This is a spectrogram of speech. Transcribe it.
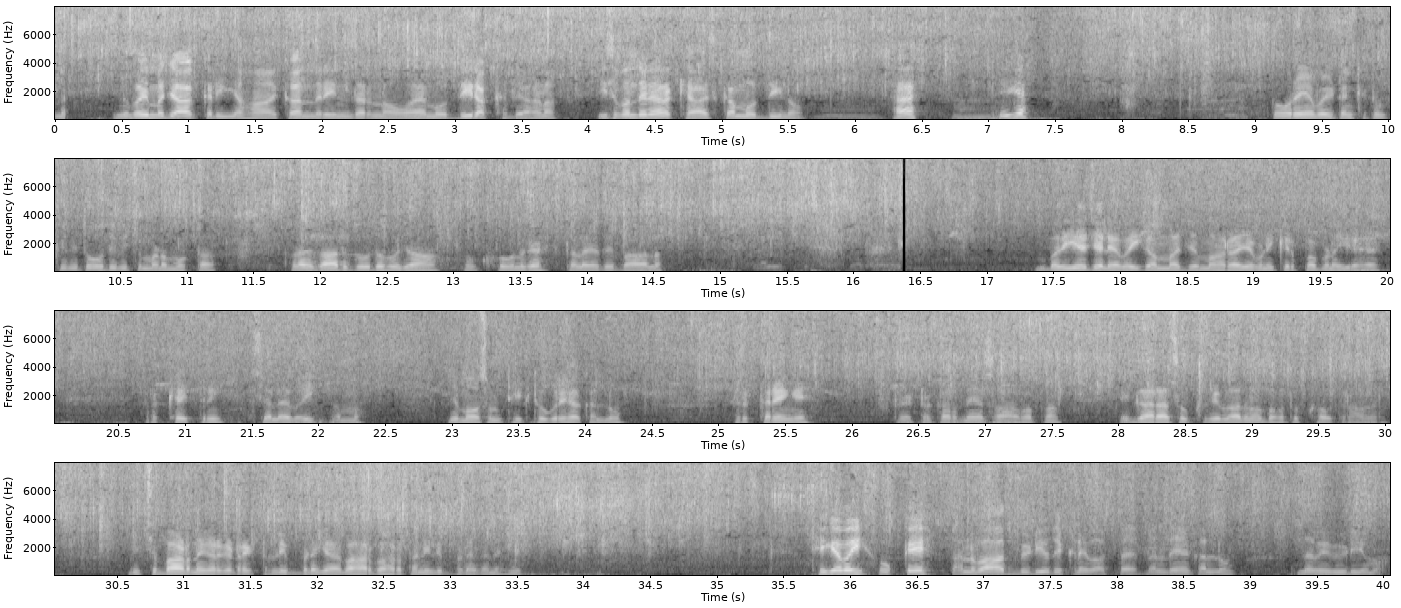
ਇਹਨੂੰ ਬਾਈ ਮਜ਼ਾਕ ਕਰੀ ਹਾਂ ਇੱਕ ਨਰਿੰਦਰ ਨੌ ਹੈ, ਮੋਦੀ ਰੱਖ ਦਿਆ ਹਨਾ। ਇਸ ਬੰਦੇ ਨੇ ਰੱਖਿਆ ਇਸਕਾ ਮੋਦੀ ਨੌ। ਹੈ? ਠੀਕ ਹੈ? ਧੋ ਰਹੇ ਆ ਬਾਈ ਟੰਕੀ ਟੁੰਕੀ ਵੀ, ਧੋ ਦੇ ਵਿੱਚ ਮੜਾ ਮੋਟਾ। ਥੋੜਾ ਗਾਦ ਗੂਦ ਹੋ ਜਾ ਖੋਲ ਕੇ ਤਲੇ ਦੇ ਬਾਲ। ਵਧੀਆ ਚੱਲਿਆ ਬਾਈ ਕੰਮ ਅੱਜ। ਮਹਾਰਾਜ ਆਪਣੀ ਕਿਰਪਾ ਬਣਾਈ ਰਿਹਾ। ਰੱਖਿਆ ਇਤਨੀ। ਚੱਲਿਆ ਬਾਈ ਕੰਮ। ਜੇ ਮੌਸਮ ਠੀਕ ਠੁਕ ਰਿਹਾ ਕੱਲ ਨੂੰ ਫਿਰ ਕਰਾਂਗੇ। ਟਰੈਕਟਰ ਕਰਦੇ ਆ ਸਾਫ਼ ਆਪਾਂ। ਇਹ ਗਾਰਾ ਸੁੱਕ ਕੇ ਬਾਅਦ ਮੈਂ ਬਹੁਤ ਔਖਾ ਉਤਰਾ ਫਿਰ। ਵਿੱਚ ਬਾੜਨੇ ਕਰਕੇ ਟਰੈਕਟਰ ਲਿਬੜ ਗਿਆ। ਬਾਹਰ ਬਾਹਰ ਤਾਂ ਨਹੀਂ ਲਿਬੜਿਆ ਤਾਂ ਨਹੀਂ। ਠੀਕ ਹੈ ਬਾਈ। ਓਕੇ। ਧੰਨਵਾਦ। ਵੀਡੀਓ ਦੇਖਣ ਵਾਸਤੇ। ਮਿਲਦੇ ਹਾਂ ਕੱਲ ਨੂੰ। ਨਵੀਂ ਵੀਡੀਓ ਮਾ।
